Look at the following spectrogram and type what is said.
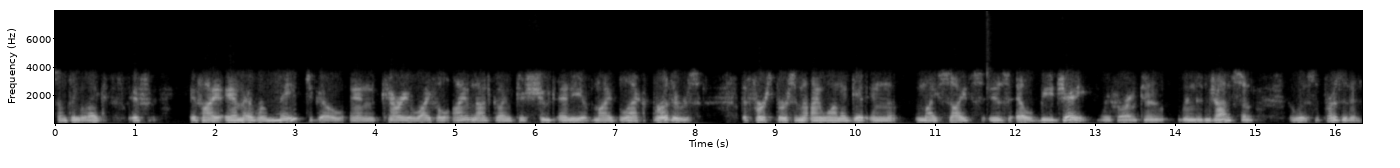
something like, "If if I am ever made to go and carry a rifle, I'm not going to shoot any of my black brothers. The first person I want to get in my sights is LBJ, referring to Lyndon Johnson, who was the president.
